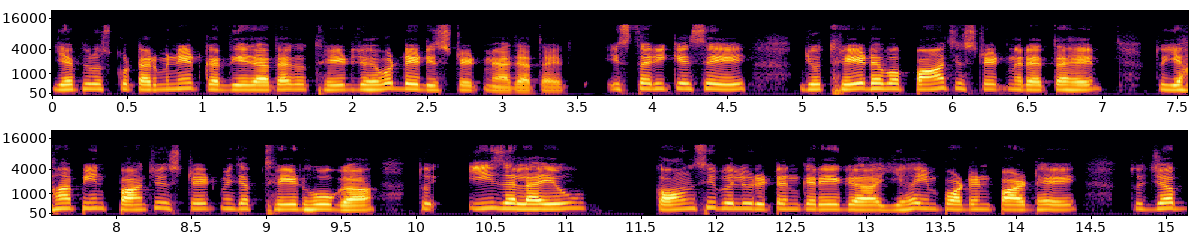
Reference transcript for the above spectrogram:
या फिर उसको टर्मिनेट कर दिया जाता है तो थ्रेड जो है वो डेड स्टेट में आ जाता है। इस तरीके से जो थ्रेड है, वो पाँच स्टेट में रहता है। तो यहाँ पे इन पाँचों स्टेट में जब थ्रेड होगा तो इज़ अलाइव कौन सी वैल्यू रिटर्न करेगा, यह इंपॉर्टेंट पार्ट है। तो जब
